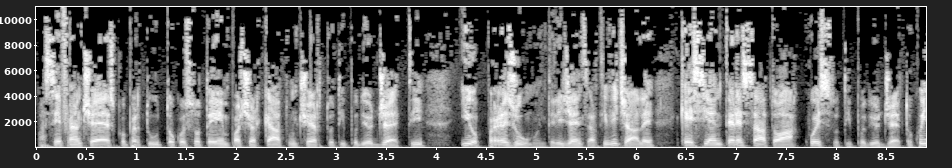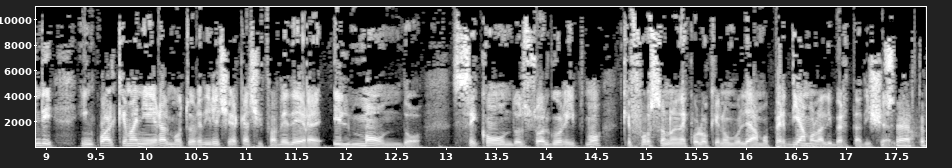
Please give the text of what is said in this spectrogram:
ma se Francesco per tutto questo tempo ha cercato un certo tipo di oggetti, io presumo, intelligenza artificiale, che sia interessato a questo tipo di oggetto. Quindi in qualche maniera il motore di ricerca ci fa vedere il mondo secondo il suo algoritmo, che forse non è quello che non vogliamo, perdiamo la libertà di scelta. Certo.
